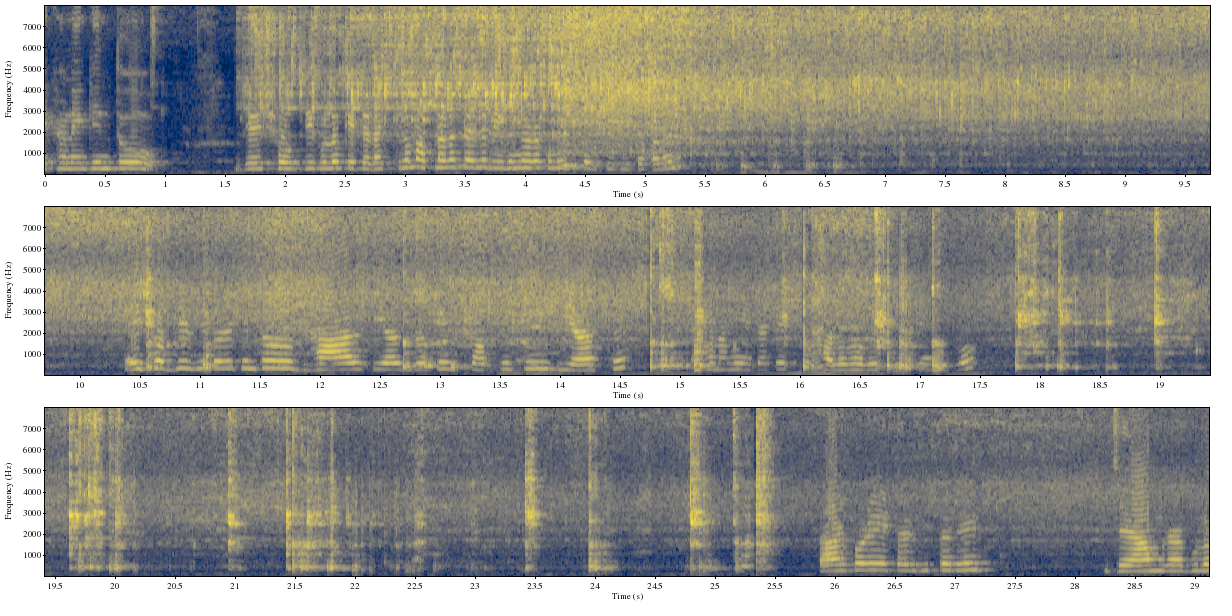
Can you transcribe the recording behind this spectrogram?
এখানে কিন্তু যে সবজিগুলো কেটে রাখছিলাম, আপনারা চাইলে বিভিন্ন রকমের সবজি দিতে পারেন। এই সবজির ভিতরে কিন্তু ঝাল, পেঁয়াজ, রসুন সব কিছুই দিয়ে আছে। এখন আমি এটাকে একটু ভালোভাবে ভেজে নেব। তারপরে এটার ভিতরে যে আমড়াগুলো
